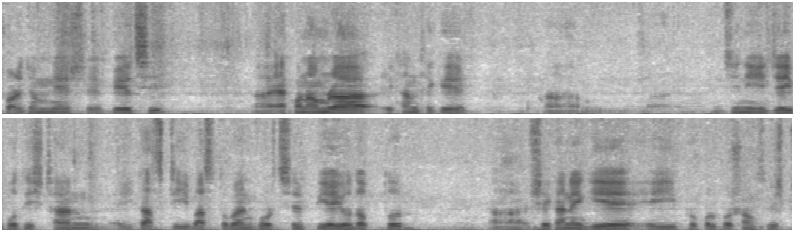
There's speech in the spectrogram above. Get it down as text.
সরজমিনে এসে পেয়েছি। এখন আমরা এখান থেকে যিনি যেই প্রতিষ্ঠান এই কাজটি বাস্তবায়ন করছে পিআইও দপ্তর সেখানে গিয়ে এই প্রকল্প সংশ্লিষ্ট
